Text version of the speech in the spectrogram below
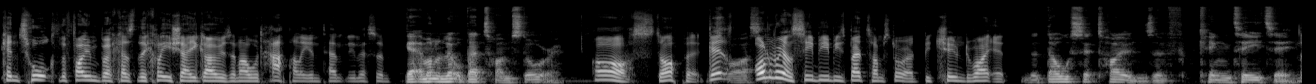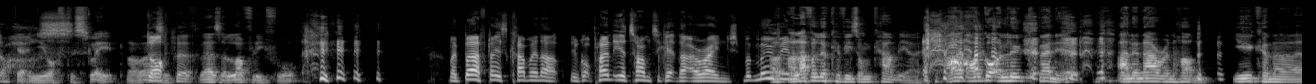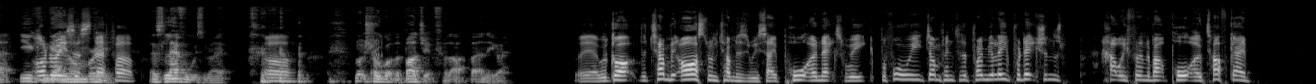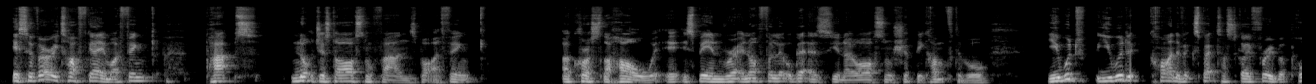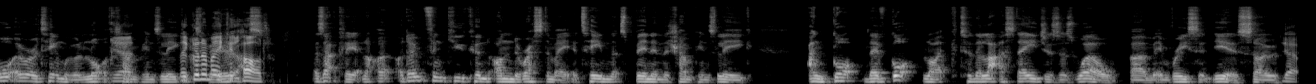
can talk the phone book as the cliche goes, and I would happily intently listen. Get him on a little bedtime story. Oh, stop it! Get That's what I. Henri on CBeebies bedtime story. I'd be tuned right in. The dulcet tones of King Titi Oh, getting you off to sleep. Now, stop there's, a, it. there's a lovely thought. My birthday's coming up. You've got plenty of time to get that arranged. But I'll, moving, I'll have a look if he's on Cameo. I, I got a Luke Bennett and an Aaron Hunt. You can, uh, you can Henri's get a an Henri. step up. There's levels, mate. Oh. Not sure I've got the budget for that, but anyway. But yeah, we've got the champion Arsenal Champions We say Porto next week. Before we jump into the Premier League predictions, how are we feeling about Porto? Tough game. It's a very tough game. I think perhaps not just Arsenal fans, but I think across the whole, it's being written off a little bit as you know Arsenal should be comfortable. You would you would kind of expect us to go through, but Porto are a team with a lot of yeah. Champions League. They're going to make it hard. Exactly, and I, I don't think you can underestimate a team that's been in the Champions League and got they've got like to the latter stages as well um, in recent years. So yeah.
